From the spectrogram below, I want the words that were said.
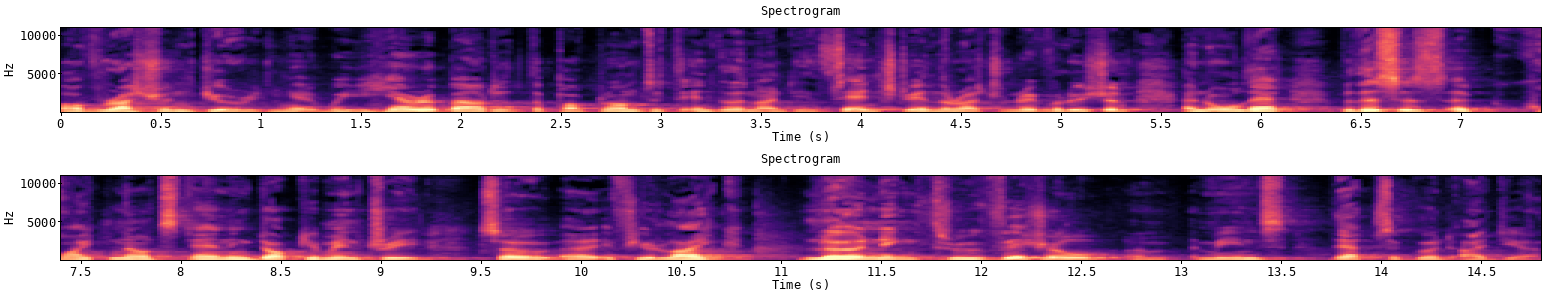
of Russian Jewry. we hear about it, the pogroms at the end of the 19th century and the Russian Revolution and all that, but this is a, quite an outstanding documentary. So uh, if you like learning through visual um, means, that's a good idea.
